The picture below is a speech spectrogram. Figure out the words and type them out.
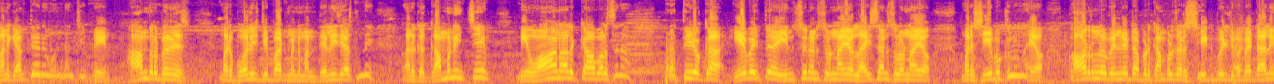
మనకి ఎంతైనా ఉందని చెప్పి ఆంధ్రప్రదేశ్ మరి పోలీస్ డిపార్ట్మెంట్ మనకు తెలియజేస్తుంది. కనుక గమనించి మీ వాహనాలకు కావాల్సిన ప్రతి ఒక్క ఏవైతే ఇన్సూరెన్స్ ఉన్నాయో లైసెన్స్లు ఉన్నాయో మరి సీబుకులు ఉన్నాయో కారులో వెళ్ళేటప్పుడు కంపల్సరీ సీట్ బెల్ట్ పెట్టాలి.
